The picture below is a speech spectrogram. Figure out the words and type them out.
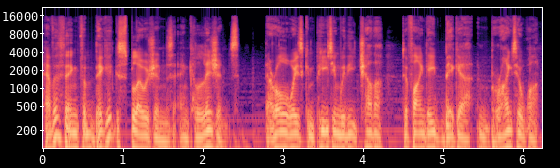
have a thing for big explosions and collisions. They're always competing with each other to find a bigger and brighter one.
